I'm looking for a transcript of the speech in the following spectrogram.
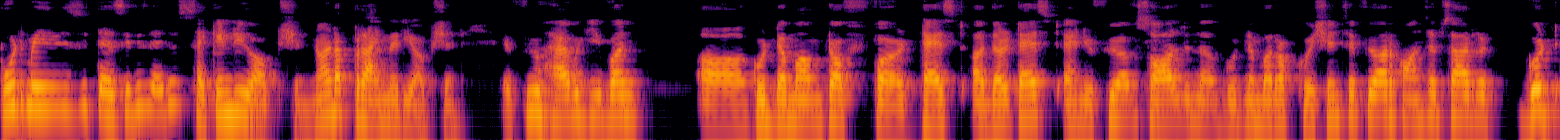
put Made Easy test series as a secondary option not a primary option. If you have given a good amount of uh, test other test and if you have solved a good number of questions if your concepts are good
